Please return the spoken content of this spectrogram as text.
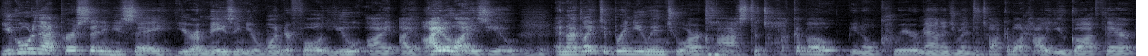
you go to that person and you say you're amazing you're wonderful you i, I idolize you mm-hmm. and i'd like to bring you into our class to talk about you know career management to talk about how you got there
